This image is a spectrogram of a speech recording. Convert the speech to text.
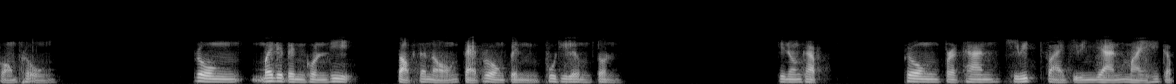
ของพระองค์ พระองค์ไม่ได้เป็นคนที่ตอบสนอง แต่พระองค์เป็นผู้ที่เริ่มต้น พี่น้องครับ พระองค์ประทานชีวิตฝ่ายจิตวิญญาณใหม่ให้กับ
